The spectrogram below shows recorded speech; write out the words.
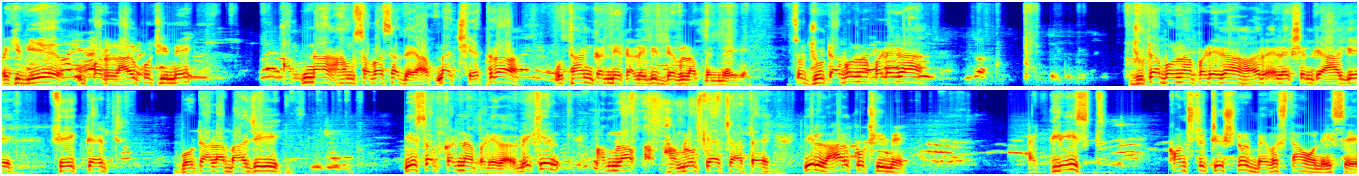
लेकिन ये ऊपर लाल कोठी में अपना, हम सभासद है अपना क्षेत्र उत्थान करने का लिए भी डेवलपमेंट नहीं है। सो झूठा बोलना पड़ेगा। झूठा बोलना पड़ेगा, हर इलेक्शन के आगे फेक टेट घोटालाबाजी, ये सब करना पड़ेगा। लेकिन हम लोग हम लोग क्या चाहते हैं, ये लाल कोठी में एटलीस्ट कॉन्स्टिट्यूशनल व्यवस्था होने से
